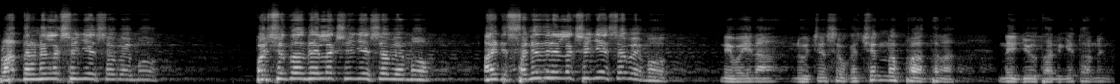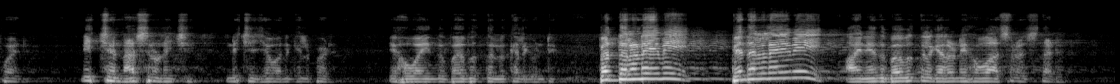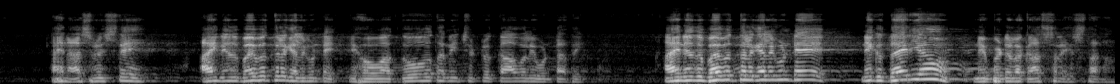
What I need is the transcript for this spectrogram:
ప్రార్థన నిర్లక్ష్యం చేసావేమో పరిశుద్ధ నిర్లక్ష్యం చేసావేమో ఆయన సన్నిధి నిర్లక్ష్యం చేసావేమో నీవైనా నువ్వు చేసే ఒక చిన్న ప్రార్థన నీ జీవితానికి టర్నింగ్ పాయింట్ నిత్య నాశనం నుంచి నిత్య జీవానికి గెలిపాడు. యహోవా ఎందు భయభక్తులు కలిగి ఉంటే. పెద్దలనేమి? పెద్దలనేమి? ఆయన ఎందు భయభక్తులు కలవని యహోవా ఆశ్రయిస్తాడు. ఆయన ఆశ్రయిస్తే ఆయన ఏదో భయభక్తులు కలిగి ఉంటే యహోవా దూత నీ చుట్టూ కావలి ఉంటుంది. ఆయన ఏదో భయభక్తులు కలిగి ఉంటే నీకు ధైర్యం నీ బిడ్డలకు ఆశ్రయిస్తాను.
